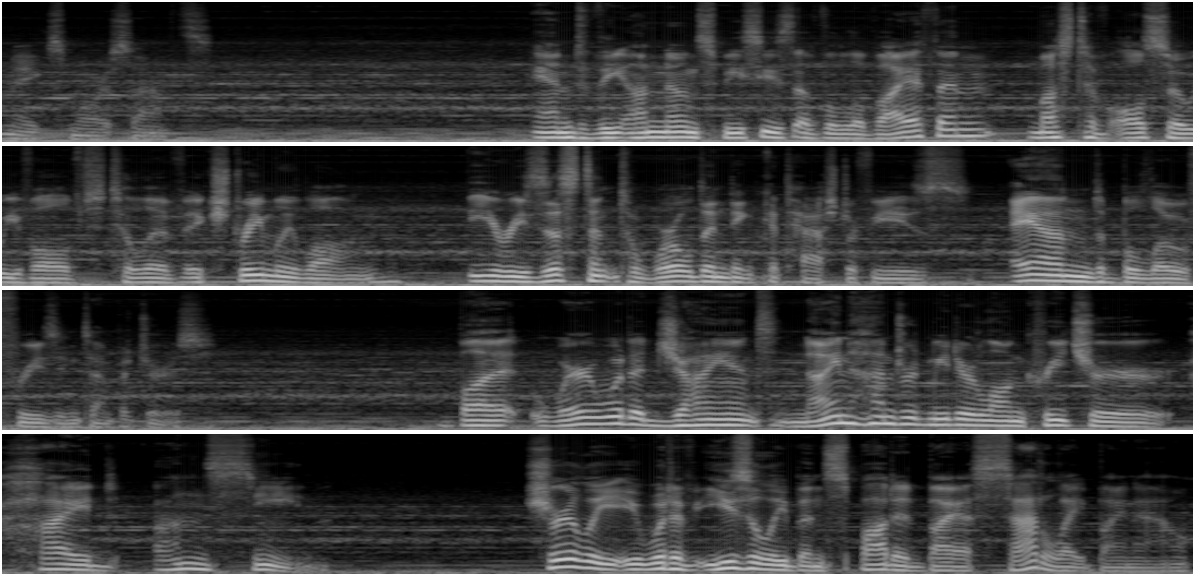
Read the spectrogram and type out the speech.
makes more sense. And the unknown species of the Leviathan must have also evolved to live extremely long, be resistant to world ending catastrophes, and below freezing temperatures. But where would a giant 900 meter long creature hide unseen? Surely it would have easily been spotted by a satellite by now.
